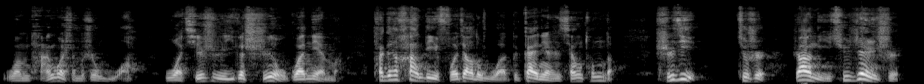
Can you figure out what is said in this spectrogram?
我们谈过什么是我？我其实是一个实有观念嘛，它跟汉地佛教的我的概念是相通的。实际就是让你去认识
